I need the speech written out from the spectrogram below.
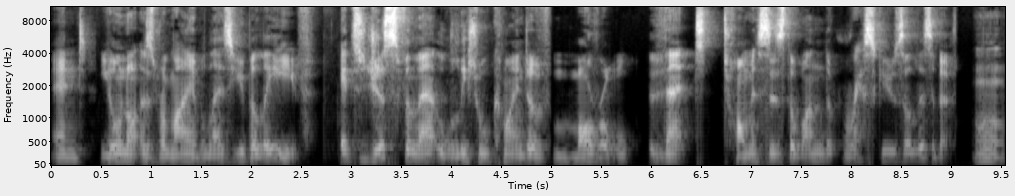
and you're not as reliable as you believe. It's just for that little kind of moral that Thomas is the one that rescues Elizabeth. Mm.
